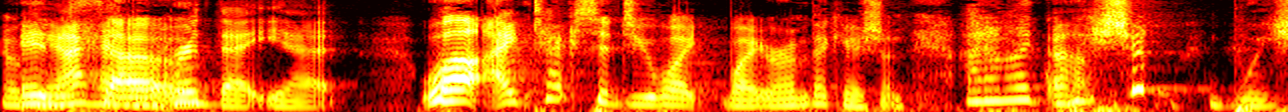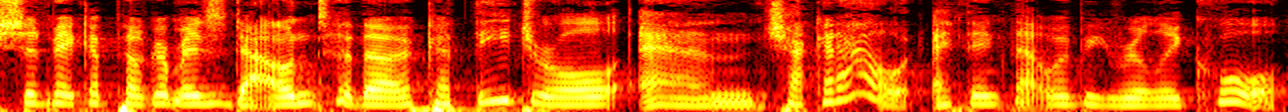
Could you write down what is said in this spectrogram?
Okay, and I so, haven't heard that yet. Well, I texted you while, while you're on vacation, and I'm like, we oh. should we should make a pilgrimage down to the cathedral and check it out. I think that would be really cool.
